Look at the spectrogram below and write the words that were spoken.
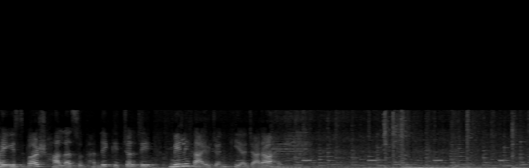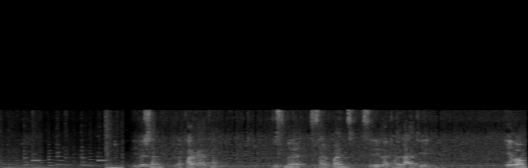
वहीं इस वर्ष हालत सुधरने के चलते मेले का आयोजन किया जा रहा है। अधिवेशन रखा गया था जिसमें सरपंच श्री लखनलाल जी एवं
